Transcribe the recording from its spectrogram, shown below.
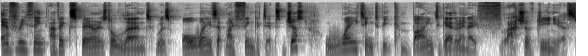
everything I've experienced or learnt was always at my fingertips, just waiting to be combined together in a flash of genius.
